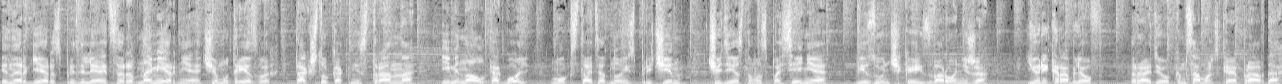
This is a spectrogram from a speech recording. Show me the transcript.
энергия распределяется равномернее, чем у трезвых. Так что, как ни странно, именно алкоголь мог стать одной из причин чудесного спасения везунчика из Воронежа. Юрий Кораблев, Радио «Комсомольская правда».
